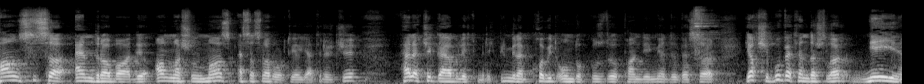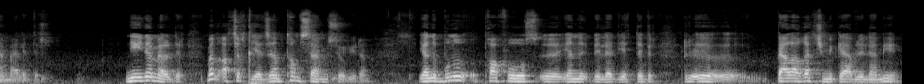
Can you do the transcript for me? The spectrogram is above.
Hansısa əmdrabadi, anlaşılmaz əsaslar ortaya gətirir ki, hələ ki qəbul etmirik. Bilmirəm, Covid-19-dur, pandemiyadır və s. Yaxşı, bu vətəndaşlar nə etməlidir? Nə etməlidir? Mən açıq deyəcəm, tam səmimi söyləyirəm. Yəni bunu pafos, e, yəni belə deyək də bir e, bəlağət kimi qəbul eləməyin.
